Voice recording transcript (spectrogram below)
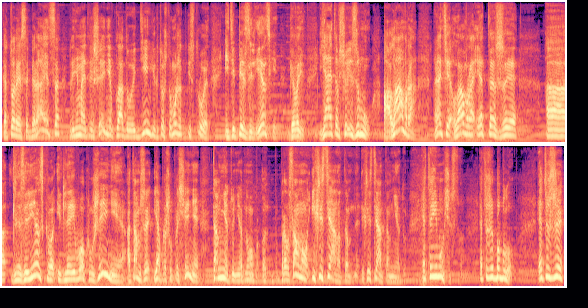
которая собирается, принимает решения, вкладывает деньги, кто что может и строит. И теперь Зеленский говорит, я это все изыму. А Лавра, понимаете, Лавра это же а для Зеленского и для его окружения, а там же, я прошу прощения, там нету ни одного православного, и христиан там, и христиан там нету. Это имущество, это же бабло. Это же,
